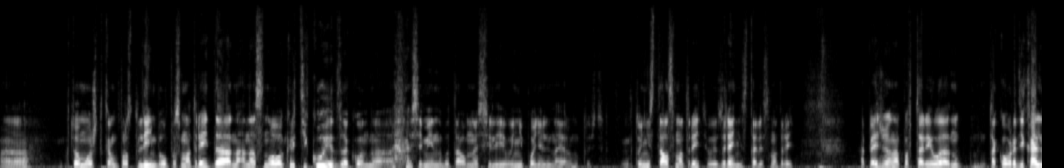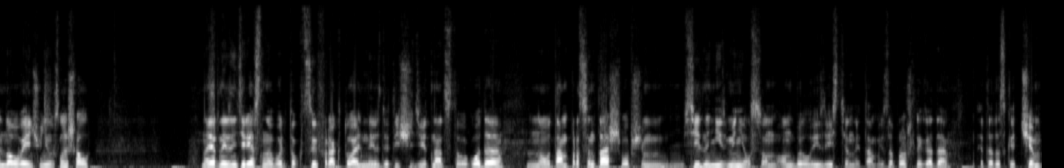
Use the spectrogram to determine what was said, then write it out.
а, кто может, кому просто лень было посмотреть, да, она, она снова критикует закон о, о семейно-бытовом насилии. И вы не поняли, наверное. То есть, кто не стал смотреть, вы зря не стали смотреть. Опять же, она повторила, ну, такого радикально нового я ничего не услышал. Наверное, из интересного были только цифры актуальные с 2019 года, но там процентаж, в общем, сильно не изменился. Он, он был известен и там и за прошлые года. Это, так сказать, чем...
